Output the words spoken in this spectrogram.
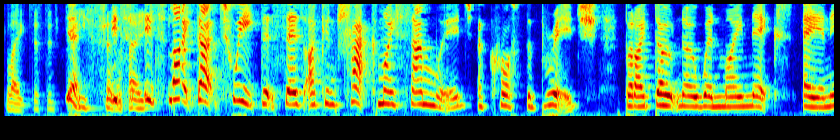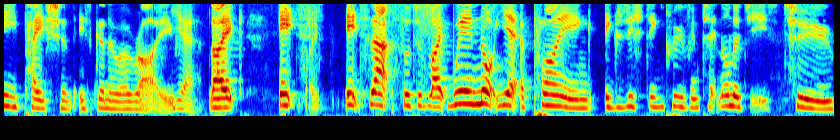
like just a Yeah, decent. it's like, it's like that tweet that says I can track my sandwich across the bridge, but I don't know when my next A and E patient is going to arrive. Yeah. like it's it's that sort of like we're not yet applying existing proven technologies to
